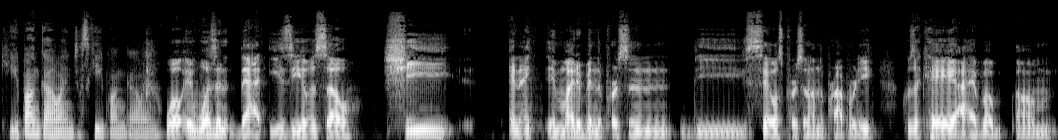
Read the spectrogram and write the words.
keep on going. Just keep on going. Well, it wasn't that easy of a sell. She and I it might have been the person, the salesperson on the property, was like, "Hey, I have a um."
